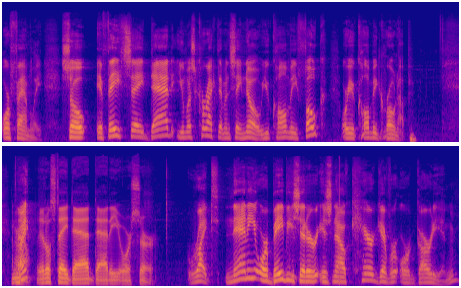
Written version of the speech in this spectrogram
or family. So if they say dad, you must correct them and say, no, you call me folk or you call me grown up. All No, right? It'll stay dad, daddy, or sir. Right. Nanny or babysitter is now caregiver or guardian.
